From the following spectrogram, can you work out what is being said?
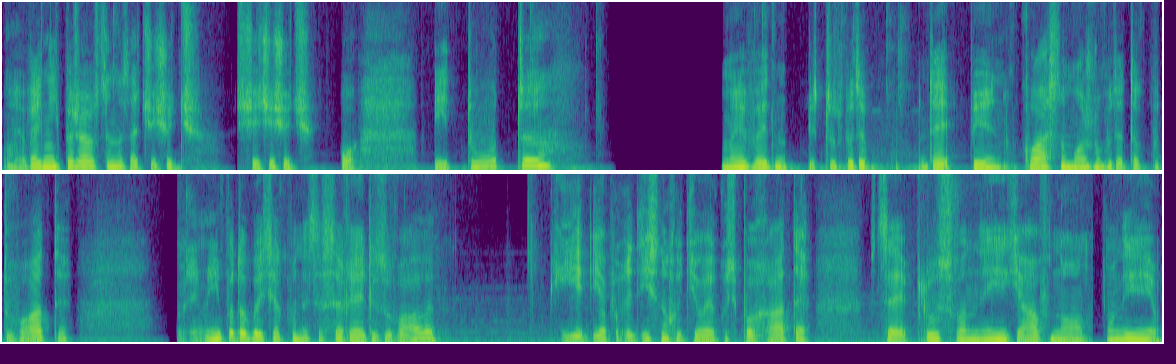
Верніть, пожалуйста, назад чуть-чуть. Ще чуть-чуть. О. І тут е, ми видно. І тут буде де класно можна буде так будувати. Мені подобається, як вони це все реалізували. І я б дійсно хотіла якось пограти в Це плюс вони явно вони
